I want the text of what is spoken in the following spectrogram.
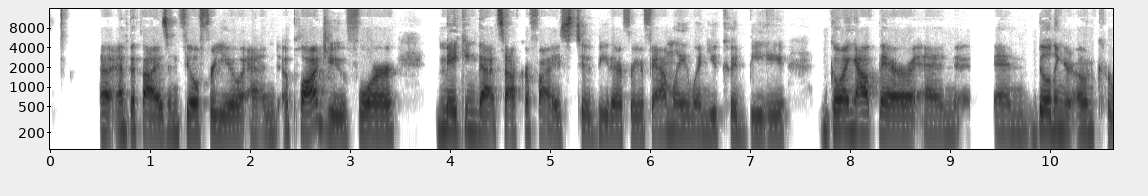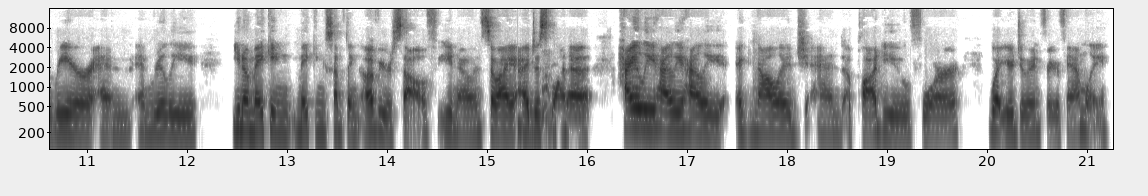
uh, empathize and feel for you and applaud you for making that sacrifice to be there for your family when you could be going out there and, and building your own career and, and really, you know, making, making something of yourself, you know? And so I, I just mm-hmm. want to, highly, highly, highly acknowledge and applaud you for what you're doing for your family.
